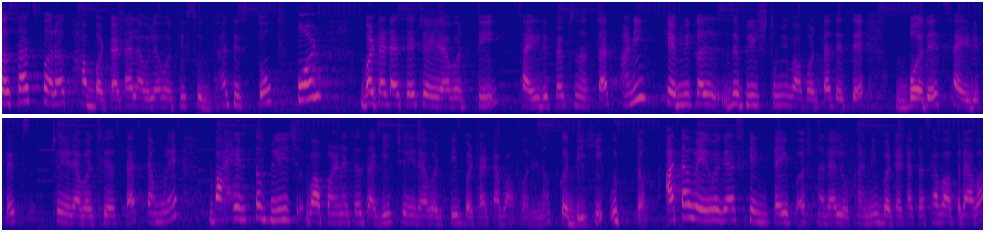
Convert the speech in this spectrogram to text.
तसाच फरक हा बटाटा लावल्यावरती सुद्धा दिसतो पण बटाट्याचे चेहऱ्यावरती साईड इफेक्ट्स नसतात आणि केमिकल जे ब्लीच तुम्ही वापरता त्याचे बरेच साईड इफेक्ट्स चेहऱ्यावरती असतात. त्यामुळे बाहेरचं ब्लीच वापरण्याच्या जागी चेहऱ्यावरती बटाटा वापरणं कधीही उत्तम. आता वेगवेगळ्या स्किन टाईप असणाऱ्या लोकांनी बटाटा कसा वापरावा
